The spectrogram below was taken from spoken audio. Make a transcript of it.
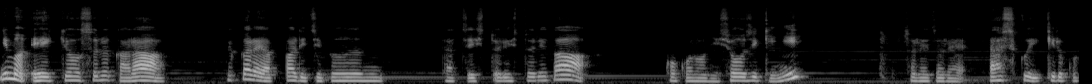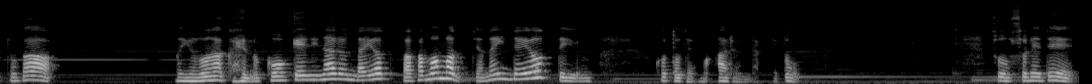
にも影響するからだからやっぱり自分たち一人一人が心に正直にそれぞれらしく生きることが世の中への貢献になるんだよ、わがままじゃないんだよっていうことでもあるんだけど、そう、それで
